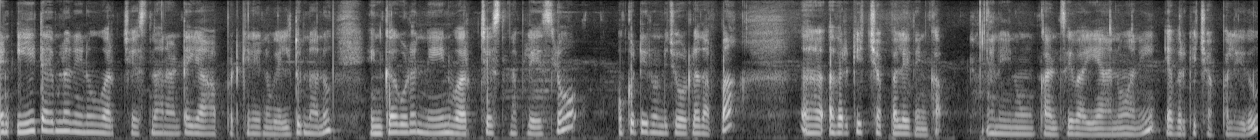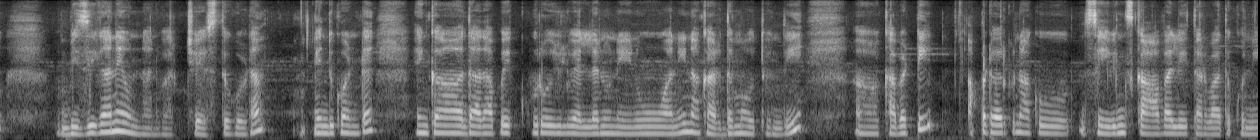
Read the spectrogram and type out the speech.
అండ్ ఈ టైంలో నేను వర్క్ చేస్తున్నానంటే యా అప్పటికి నేను వెళ్తున్నాను. ఇంకా కూడా నేను వర్క్ చేస్తున్న ప్లేస్లో ఒకటి రెండు చోట్ల తప్ప ఎవరికి చెప్పలేదు ఇంకా. నేను కన్సీవ్ అయ్యాను అని ఎవరికి చెప్పలేదు. బిజీగానే ఉన్నాను వర్క్ చేస్తూ కూడా. ఎందుకంటే ఇంకా దాదాపు ఎక్కువ రోజులు వెళ్ళను నేను అని నాకు అర్థమవుతుంది. కాబట్టి అప్పటి వరకు నాకు సేవింగ్స్ కావాలి తర్వాత కొన్ని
